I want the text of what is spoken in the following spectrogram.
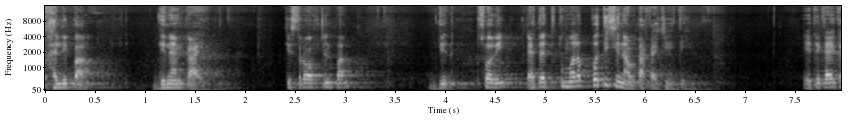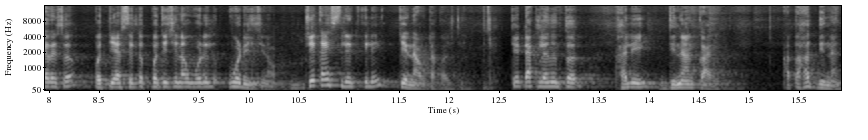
खाली पहा दिनांक आहे. तिसरा ऑप्शन पहा. दिन सॉरी यात तुम्हाला पतीचे नाव टाकायचे इथे. येथे काय करायचं? पती असेल तर पतीचे नाव वडील वडीलचे नाव. जे काय सिलेक्ट केले ते नाव टाकायचे. ते टाकल्यानंतर खाली दिनांक आहे. आता हा दिनांक.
